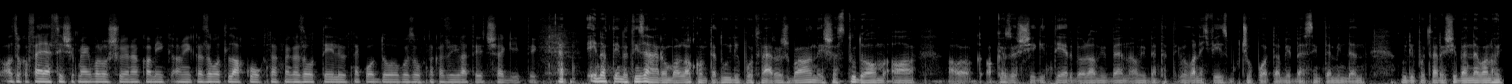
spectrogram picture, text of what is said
azok a fejlesztések megvalósuljanak, amik, amik az ott lakóknak, meg az ott élőknek, ott dolgozóknak az életét segítik. Hát én a, én a 13-ban lakom, tehát Újlipótvárosban, és azt tudom a, a, a közösségi térből, amiben, amiben tehát van egy Facebook csoport, csoport, amiben szinte minden újlipótvárosi benne van, hogy,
